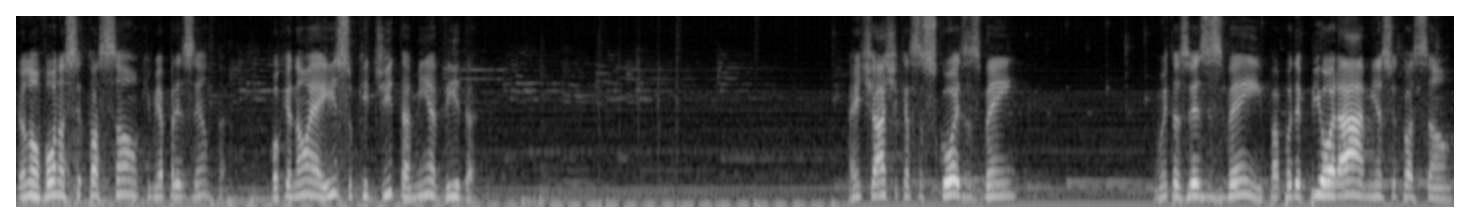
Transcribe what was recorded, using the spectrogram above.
Eu não vou na situação que me apresenta, porque não é isso que dita a minha vida. A gente acha que essas coisas vêm, muitas vezes vêm para poder piorar a minha situação.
